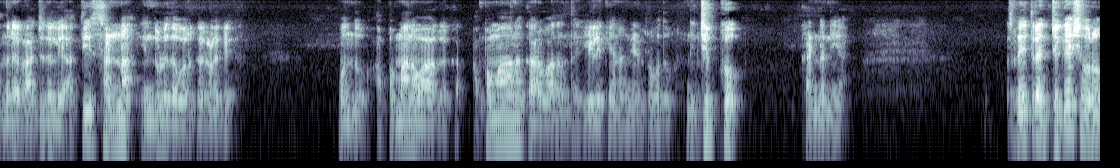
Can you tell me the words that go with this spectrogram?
ಅಂದರೆ ರಾಜ್ಯದಲ್ಲಿ ಅತಿ ಸಣ್ಣ ಹಿಂದುಳಿದ ವರ್ಗಗಳಿಗೆ ಒಂದು ಅಪಮಾನವಾಗ ಅಪಮಾನಕರವಾದಂಥ ಹೇಳಿಕೆಯನ್ನು ನೀಡಿರುವುದು ನಿಜಕ್ಕೂ ಖಂಡನೀಯ. ಸ್ನೇಹಿತರೆ, ಜಗೇಶ್ ಅವರು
